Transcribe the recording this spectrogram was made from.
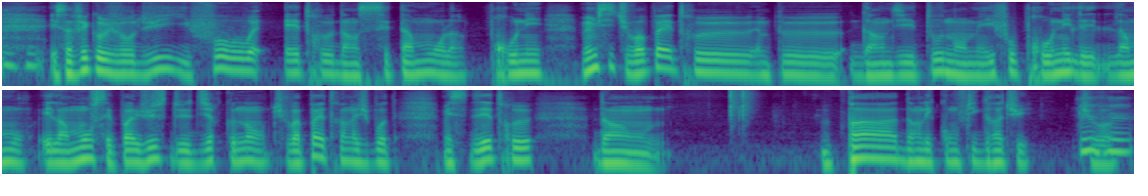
Mhm. Et ça fait qu'aujourd'hui, il faut être dans cet amour-là, prôner. Même si tu vas pas être euh, un peu Gandhi et tout, non, mais il faut prôner l'amour. Et l'amour, c'est pas juste de dire que non, tu vas pas être un lâche-bot, mais c'est d'être dans. pas dans les conflits gratuits, tu vois. Mhm.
